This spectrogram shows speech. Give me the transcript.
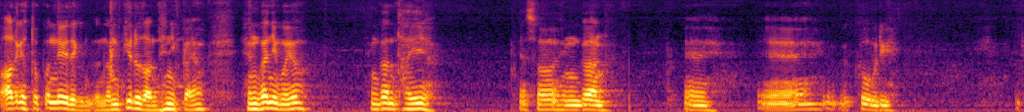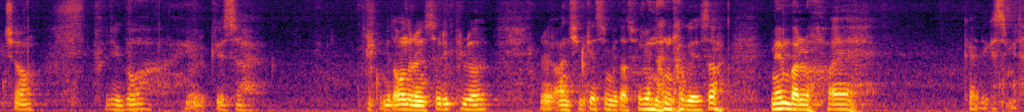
빠르게 또 끝내야 되겠습니다. 너무 길어도 안 되니까요. 현관이고요. 현관 타일 해서 현관, 예, 예, 거울이 있죠. 그리고 이렇게 해서 겁니다. 오늘은 쓰리필러를 안 신겠습니다. 소리 난다고 해서 맨발로 예, 가야 되겠습니다.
